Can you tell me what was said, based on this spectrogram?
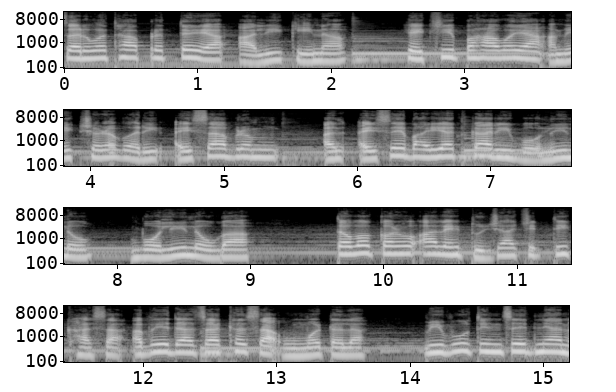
सर्वथा प्रत्यया आली की ना. हेची पहावया आम्ही क्षणभरी. ऐसा ब्रह्म ऐसे बाह्यातकारी बोली लो बोली लोगा तव कळो आले तुझ्या चित्ती खासा अभेदाचा ठसा उमटला. विभूतींचे ज्ञान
